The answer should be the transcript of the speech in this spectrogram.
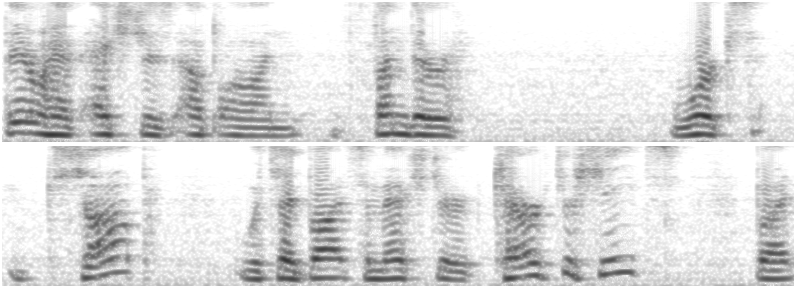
they don't have extras up on Thunder Works shop, which I bought some extra character sheets, but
